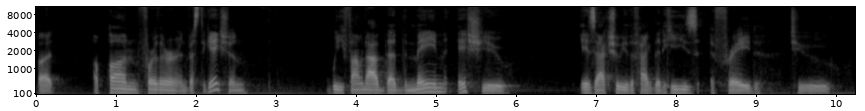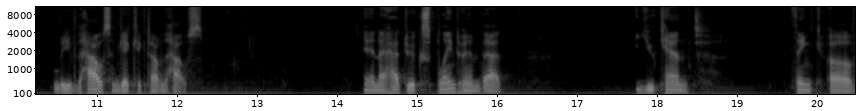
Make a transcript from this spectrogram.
But upon further investigation, we found out that the main issue is actually the fact that he's afraid to leave the house and get kicked out of the house. And I had to explain to him that you can't think of,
